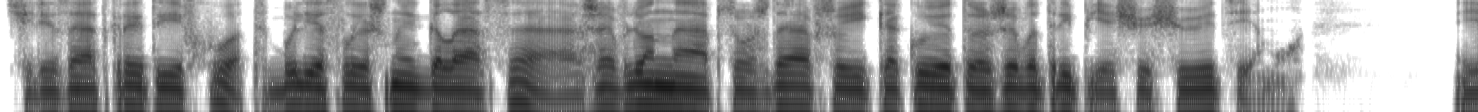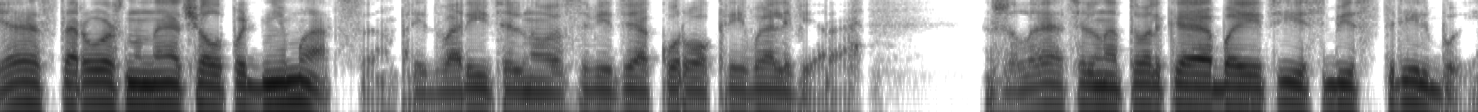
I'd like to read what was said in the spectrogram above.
Через открытый вход были слышны голоса, оживленно обсуждавшие какую-то животрепещущую тему. Я осторожно начал подниматься, предварительно взведя курок револьвера. Желательно только обойтись без стрельбы,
